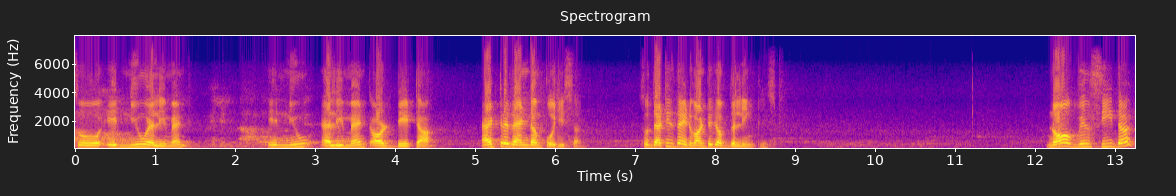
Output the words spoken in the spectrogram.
So a new element, a new element or data at a random position. So that is the advantage of the linked list. Now we'll see the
